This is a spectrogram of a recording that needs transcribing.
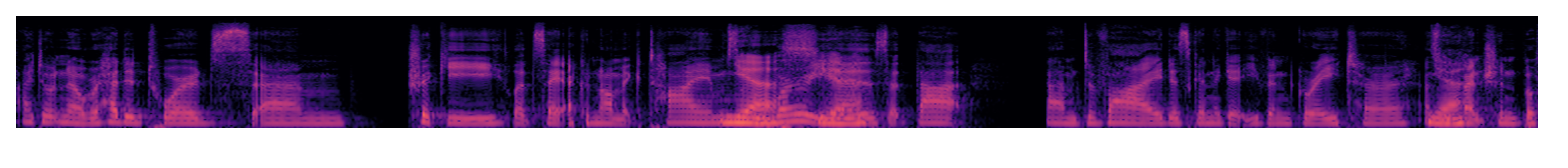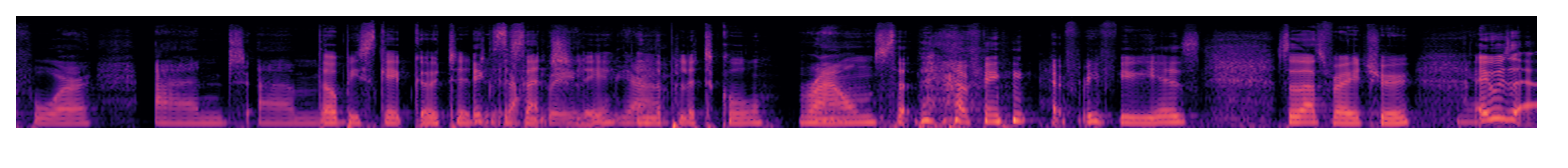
I don't know, we're headed towards um, tricky, let's say, economic times. Yes, the worry yeah. is that that um, divide is going to get even greater, as Yeah. we mentioned before. And um, they'll be scapegoated Exactly, essentially in the political rounds that they're having every few years. So that's very true. It was uh,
